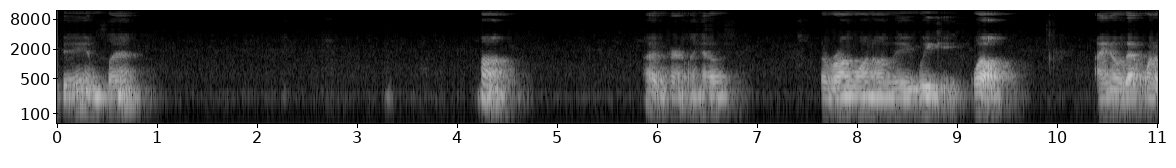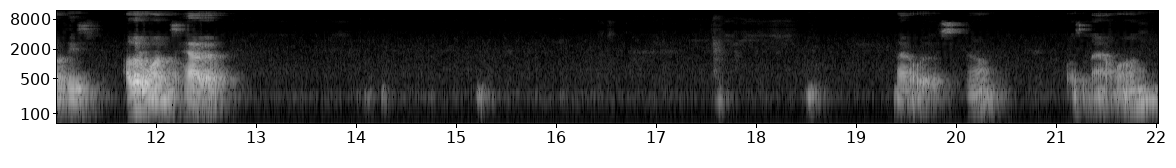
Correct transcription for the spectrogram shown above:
Okay, implant. Huh. I apparently have the wrong one on the wiki. Well, I know that one of these other ones had it. That was, no, wasn't that one.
